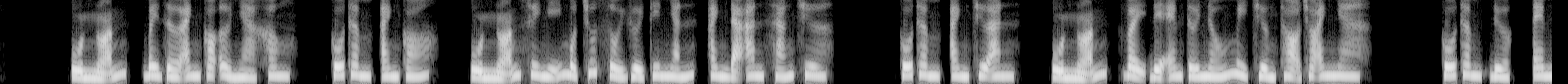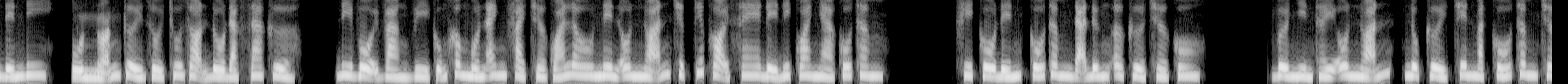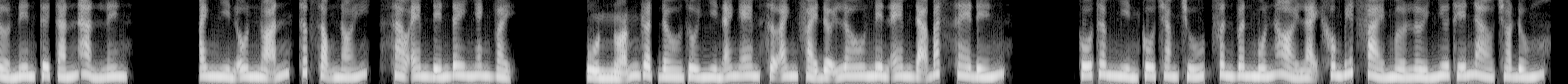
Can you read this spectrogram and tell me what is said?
Ôn noãn, bây giờ anh có ở nhà không? Cố thâm, anh có. Ôn noãn suy nghĩ một chút rồi gửi tin nhắn, anh đã ăn sáng chưa? Cố thâm, anh chưa ăn. Ôn noãn, vậy để em tới nấu mì trường thọ cho anh nha. Cố thâm, được, em đến đi. Ôn noãn cười rồi thu dọn đồ đạc ra cửa. Đi vội vàng vì cũng không muốn anh phải chờ quá lâu nên ôn noãn trực tiếp gọi xe để đi qua nhà cố thâm. Khi cô đến, cố thâm đã đứng ở cửa chờ cô. Vừa nhìn thấy ôn noãn, nụ cười trên mặt cố thâm trở nên tươi tắn hẳn lên. Anh nhìn ôn noãn, thấp giọng nói, sao em đến đây nhanh vậy? Ôn noãn gật đầu rồi nhìn anh em sợ anh phải đợi lâu nên em đã bắt xe đến. Cố thâm nhìn cô chăm chú, phân vân muốn hỏi lại không biết phải mở lời như thế nào cho đúng.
